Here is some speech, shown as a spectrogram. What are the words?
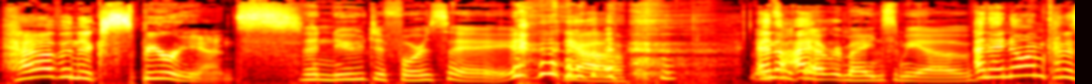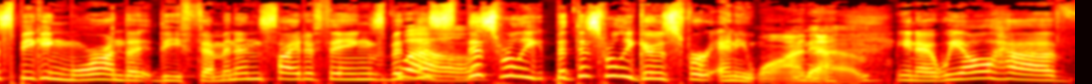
have an experience. The new divorcee. Yeah. And I, that reminds me of. and I know I'm kind of speaking more on the the feminine side of things, but Well- this this really but this really goes for anyone. Yeah. You know, we all have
